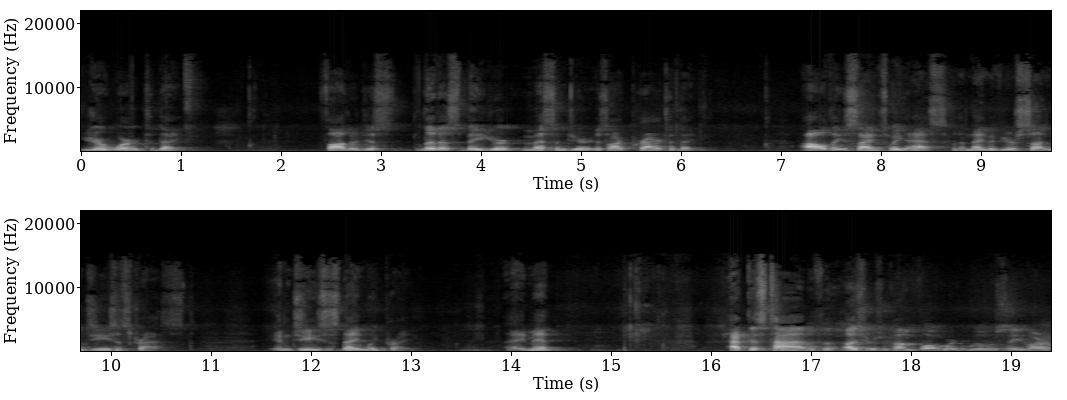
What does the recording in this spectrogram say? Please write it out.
your word today. Father, just let us be your messenger, is our prayer today. All these things we ask in the name of your Son, Jesus Christ. In Jesus' name we pray. Amen. At this time, as the ushers will come forward, we'll receive our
